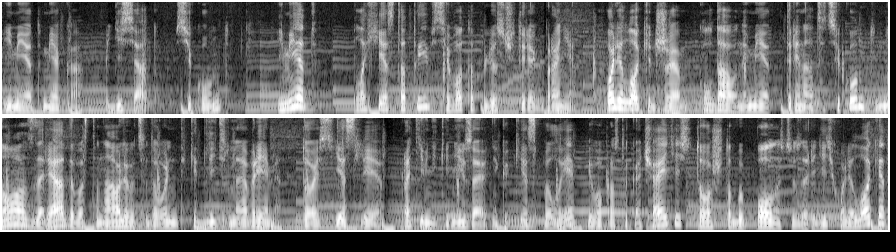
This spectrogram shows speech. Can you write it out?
имеет мека 50 секунд, имеет плохие статы всего-то плюс 4 к броне. Поли Локет же кулдаун имеет 13 секунд, но заряды восстанавливаются довольно-таки длительное время. То есть, если противники не юзают никакие спылы, и вы просто качаетесь, то чтобы полностью зарядить Холли Локет,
